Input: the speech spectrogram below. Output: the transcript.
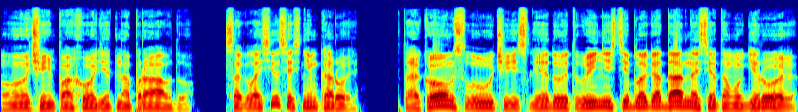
Очень походит на правду, согласился с ним король. В таком случае следует вынести благодарность этому герою,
